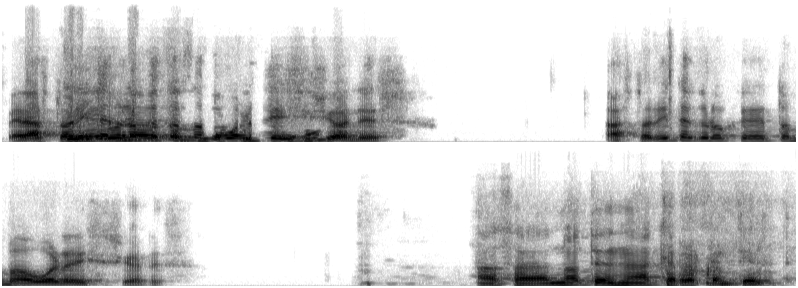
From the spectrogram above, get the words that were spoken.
Pero hasta ahorita creo que he tomado buenas decisiones. Hasta ahorita creo que he tomado buenas decisiones. O sea, no tienes nada que arrepentirte.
